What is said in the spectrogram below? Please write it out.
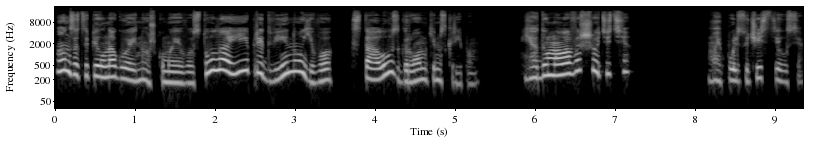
Он зацепил ногой ножку моего стула и придвинул его к столу с громким скрипом. «Я думала, вы шутите». Мой пульс участился.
